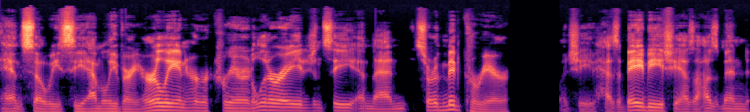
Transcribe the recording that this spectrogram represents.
And so we see Emily very early in her career at a literary agency and then sort of mid career when she has a baby, she has a husband.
